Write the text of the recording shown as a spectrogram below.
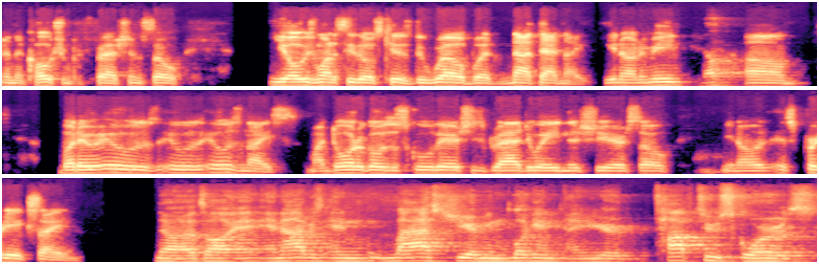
in the coaching profession, so you always want to see those kids do well, but not that night. You know what I mean? Yep. Um, but it, it was it was it was nice. My daughter goes to school there; she's graduating this year, so you know, it's pretty exciting. No, that's all. And, and I was in last year. I mean, looking at your top two scorers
